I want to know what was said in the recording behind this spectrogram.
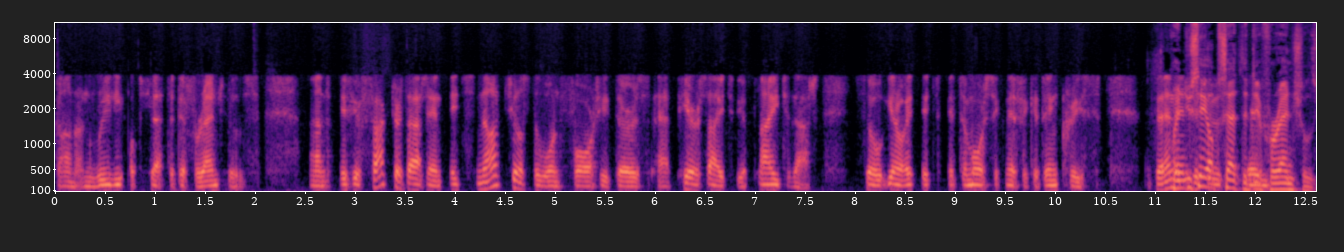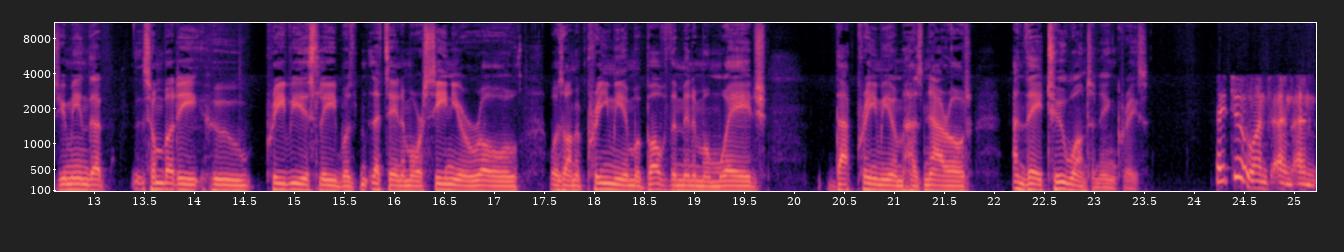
gone and really upset the differentials. And if you factor that in, it's not just the 140, there's uh, a PRSI to be applied to that. So, you know, it, it's, it's a more significant increase. Then when you say upset the differentials, you mean that somebody who previously was, let's say, in a more senior role, was on a premium above the minimum wage, that premium has narrowed and they too want an increase? They do, and and, and,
